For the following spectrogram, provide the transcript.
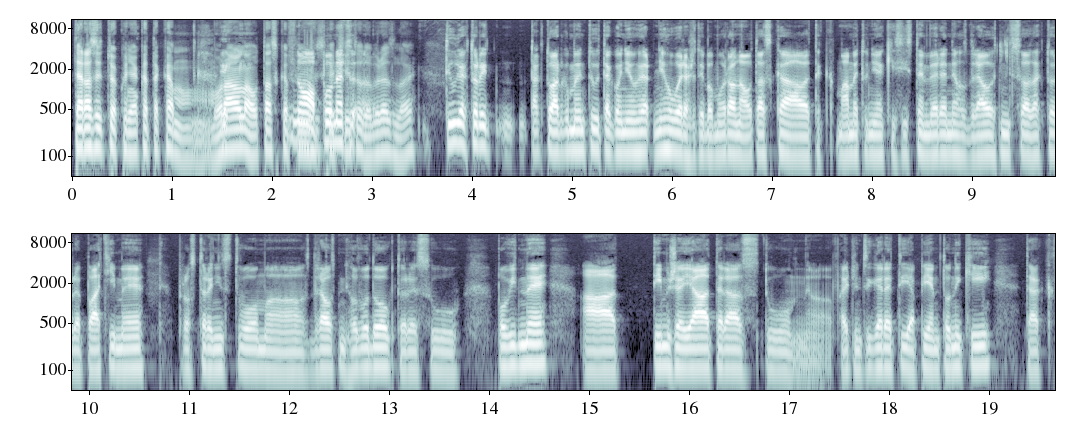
teraz je to ako nejaká taká morálna otázka, no, či je to dobré, zle. Tí ľudia, ktorí takto argumentujú, tak oni nehovoria, že to je iba morálna otázka, ale tak máme tu nejaký systém verejného zdravotníctva, za ktoré platíme prostredníctvom zdravotných odvodov, ktoré sú povinné a tým, že ja teraz tu fajčím cigarety a pijem toniky, tak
